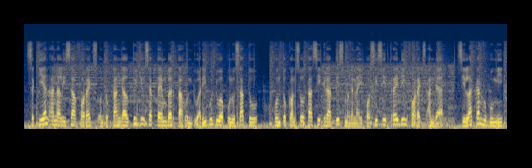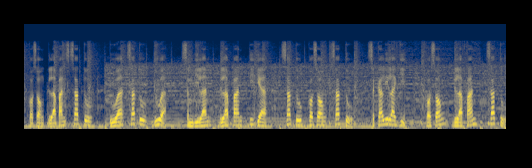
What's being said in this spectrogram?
Sekian analisa forex untuk tanggal 7 September tahun 2021. Untuk konsultasi gratis mengenai posisi trading forex Anda, silakan hubungi 081212 983 101. Sekali lagi, 081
